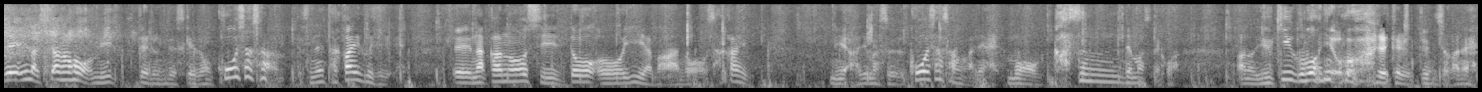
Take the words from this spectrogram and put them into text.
で今北の方を見てるんですけども校舎山ですね。高い富士、えー、中野市と飯山の境にあります。校舎山がねもう霞んでますねこうあの雪雲に覆われてるっていうんでしょうかね。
